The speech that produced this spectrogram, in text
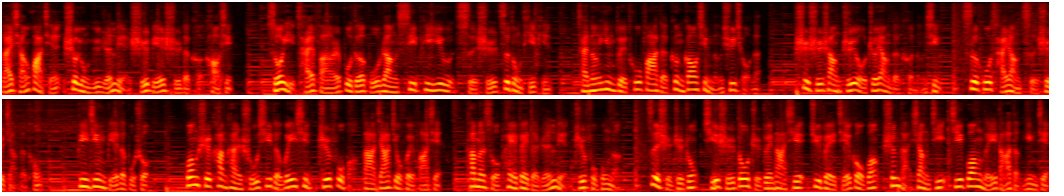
来强化前摄用于人脸识别时的可靠性，所以才反而不得不让 CPU 此时自动提频，才能应对突发的更高性能需求呢？事实上，只有这样的可能性，似乎才让此事讲得通。毕竟别的不说，光是看看熟悉的微信、支付宝，大家就会发现，他们所配备的人脸支付功能，自始至终其实都只对那些具备结构光、深感相机、激光雷达等硬件。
